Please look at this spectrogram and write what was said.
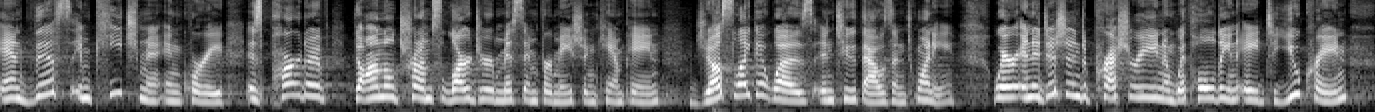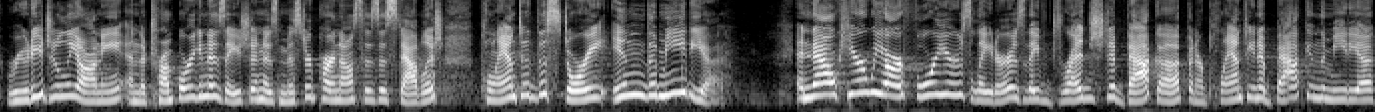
and this impeachment inquiry is part of Donald Trump's larger misinformation campaign, just like it was in 2020, where in addition to pressuring and withholding aid to Ukraine, Rudy Giuliani and the Trump organization, as Mr. Parnas has established, planted the story in the media. And now here we are four years later as they've dredged it back up and are planting it back in the media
